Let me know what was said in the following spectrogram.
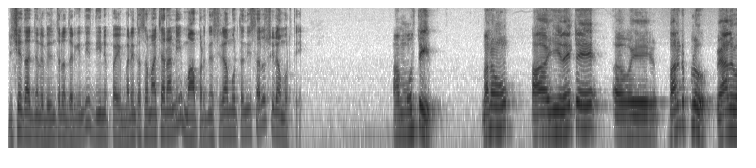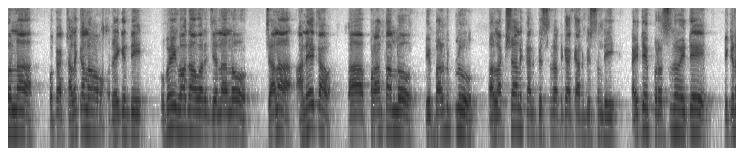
నిషేధాజ్ఞలు విధించడం జరిగింది. దీనిపై మరింత సమాచారాన్ని మా ప్రతినిధి శ్రీరామూర్తి అందిస్తారు. శ్రీరామూర్తి. ఆ మూర్తి మనం ఆ, ఇదైతే ఈ బర్డ్ ఫ్లూ వ్యాధి వల్ల ఒక కలకలం రేగింది. ఉభయ గోదావరి జిల్లాలో చాలా అనేక ప్రాంతాల్లో ఈ బర్డ్ ఫ్లూ లక్షణాలు కనిపిస్తున్నట్టుగా కనిపిస్తుంది. అయితే ప్రస్తుతం అయితే ఇక్కడ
